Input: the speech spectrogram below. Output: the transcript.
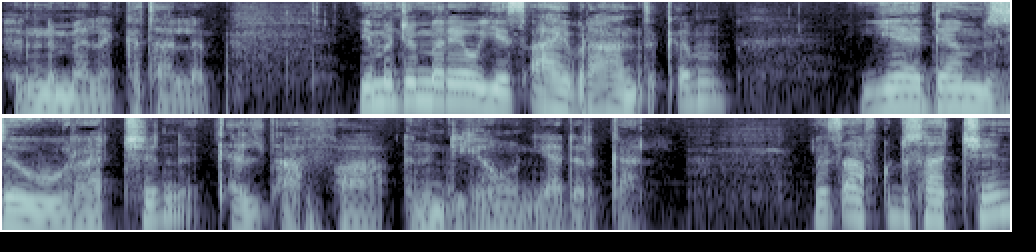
እንመለከታለን። የመጀመሪያው የፀሐይ ብርሃን ጥቅም የደም ዝውውራችን ቀልጣፋ እንዲሆን ያደርጋል። መጽሐፍ ቅዱሳችን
